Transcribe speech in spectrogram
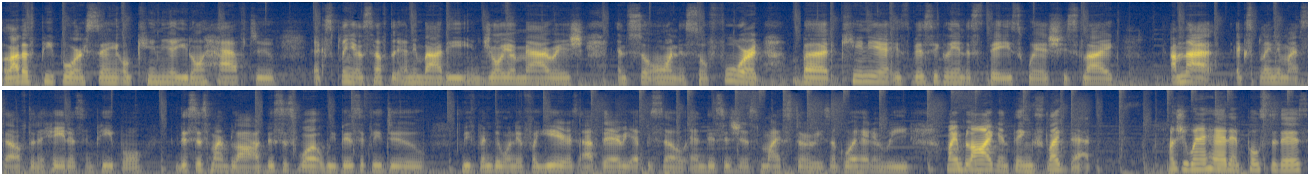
A lot of people are saying oh kenya you don't have to explain yourself to anybody. Enjoy your marriage and so on and so forth. But kenya is basically in the space where she's like i'm not explaining myself to the haters and people. This is my blog. This is what we basically do. We've been doing it for years after every episode, and this is just my story. So go ahead and read my blog and things like that she went ahead and posted this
